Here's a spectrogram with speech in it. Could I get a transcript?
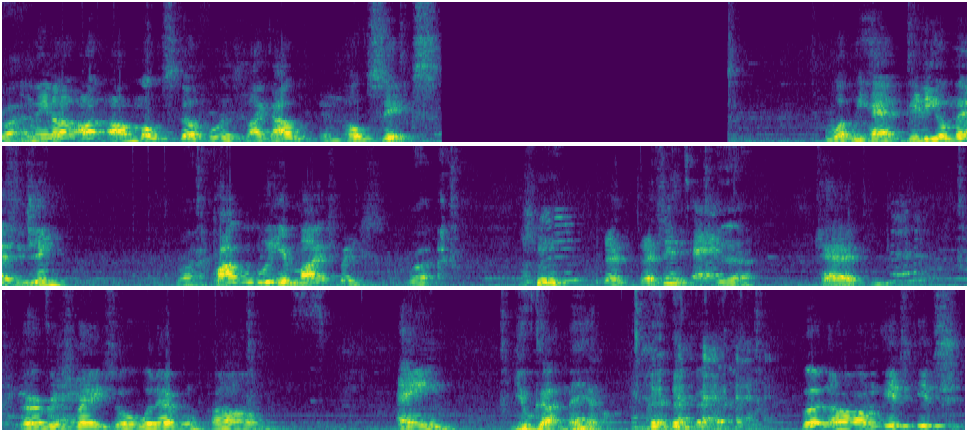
Right. I mean, our, our, our most stuff was like I was in 06. What, we had video messaging, Right. probably in MySpace. Right. That, that's it. Tag. Yeah. Tag, Urban Space or whatever. Um, AIM, you got mail. But um, it's it's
